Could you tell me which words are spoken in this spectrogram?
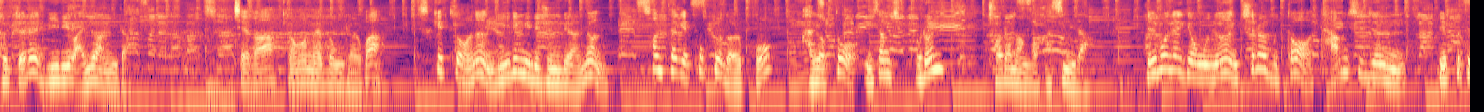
결제를 미리 완료합니다. 제가 경험해본 결과 스키 투어는 미리미리 준비하면 선택의 폭도 넓고 가격도 20, 30%는 저렴한 것 같습니다. 일본의 경우는 7월부터 다음 시즌 리프트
